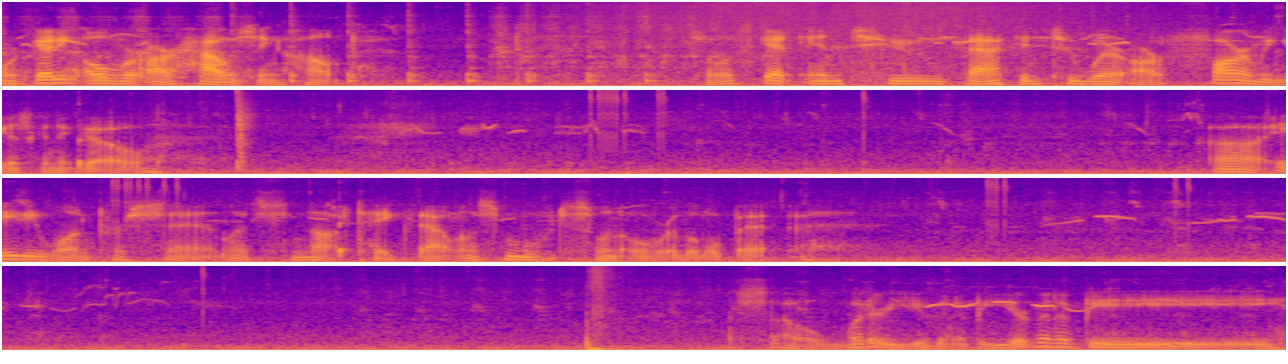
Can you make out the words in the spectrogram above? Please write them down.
We're getting over our housing hump. So let's get into back into where our farming is going to go. Uh, 81%. Let's not take that one. Let's move this one over a little bit. So, what are you going to be? You're going to be...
